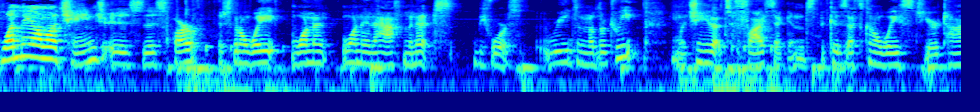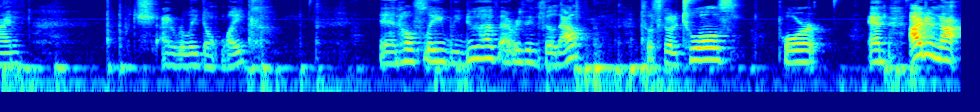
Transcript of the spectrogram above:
one thing I want to change is this part. It's gonna wait one one and a half minutes before it reads another tweet. I'm gonna change that to five seconds because that's gonna waste your time, which I really don't like. And hopefully we do have everything filled out. So let's go to tools, port, and I do not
